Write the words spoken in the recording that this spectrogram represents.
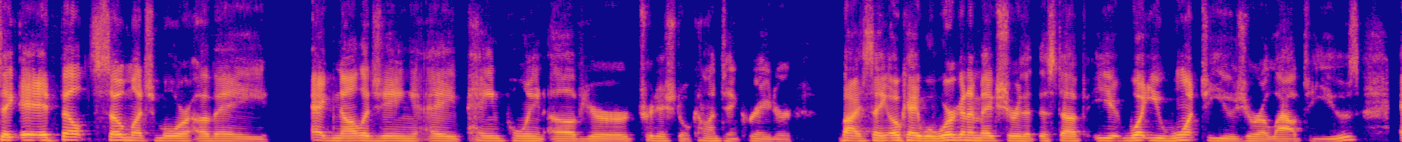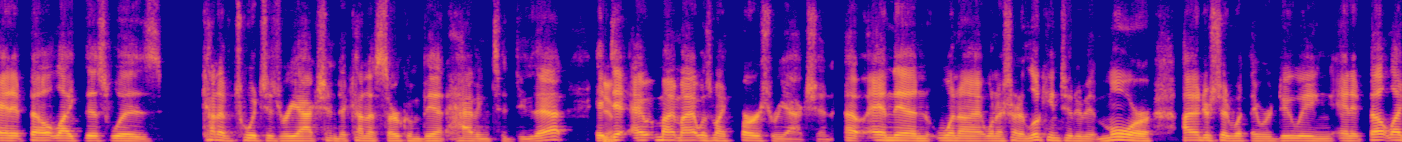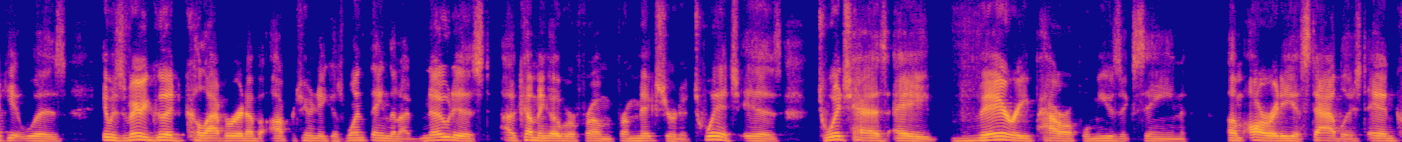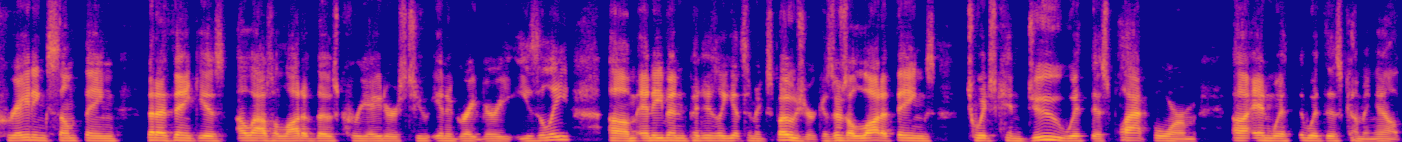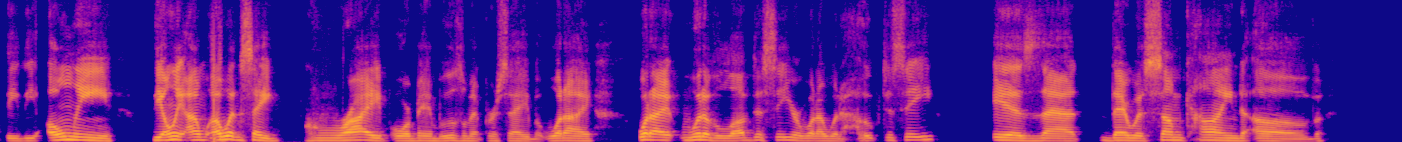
it felt so much more of a acknowledging a pain point of your traditional content creator by saying, okay, well, we're going to make sure that this stuff, you, what you want to use, you're allowed to use. And it felt like this was kind of Twitch's reaction to kind of circumvent having to do that. It yeah. did. I, my my was my first reaction, uh, and then when I when I started looking into it a bit more, I understood what they were doing, and it felt like it was it was a very good collaborative opportunity because one thing that I've noticed uh, coming over from from Mixer to Twitch is Twitch has a very powerful music scene um already established and creating something that I think is allows a lot of those creators to integrate very easily um, and even potentially get some exposure because there's a lot of things Twitch can do with this platform uh, and with with this coming out. The the only the only I, I wouldn't say gripe or bamboozlement per se, but what I what I would have loved to see or what I would hope to see is that there was some kind of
